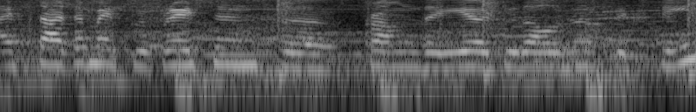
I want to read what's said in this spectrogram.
I started my preparations uh, from the year 2016.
